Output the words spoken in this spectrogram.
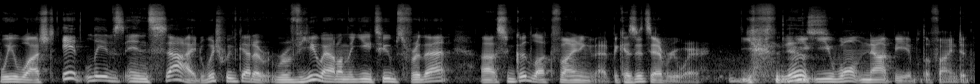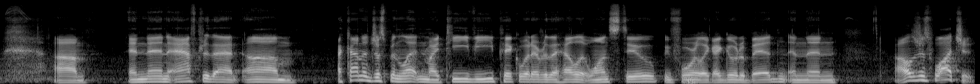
we watched *It Lives Inside*, which we've got a review out on the YouTubes for that. Uh, so good luck finding that because it's everywhere. Yes. you, you won't not be able to find it. Um, and then after that, um, I kind of just been letting my TV pick whatever the hell it wants to before like I go to bed, and then I'll just watch it.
